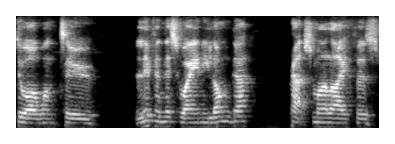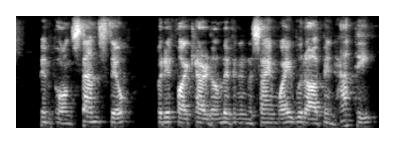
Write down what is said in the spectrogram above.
Do I want to live in this way any longer? Perhaps my life has been put on standstill, but if I carried on living in the same way, would I have been happy?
